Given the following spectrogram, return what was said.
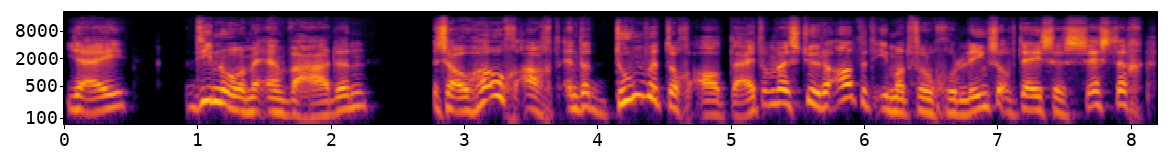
jij die normen en waarden zo hoog acht. En dat doen we toch altijd. Want wij sturen altijd iemand van GroenLinks of D66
